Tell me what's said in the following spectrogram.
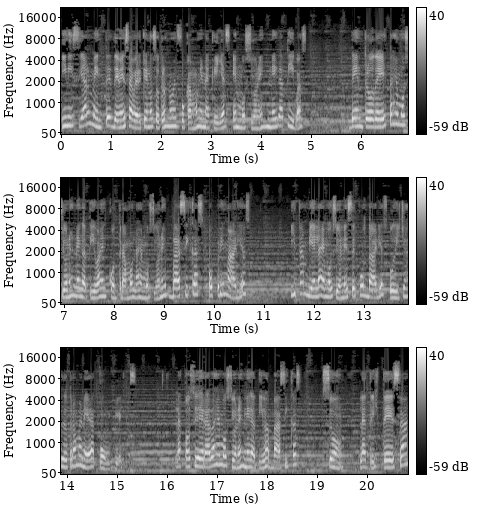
Inicialmente deben saber que nosotros nos enfocamos en aquellas emociones negativas. Dentro de estas emociones negativas encontramos las emociones básicas o primarias y también las emociones secundarias o dichas de otra manera complejas. Las consideradas emociones negativas básicas son la tristeza,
